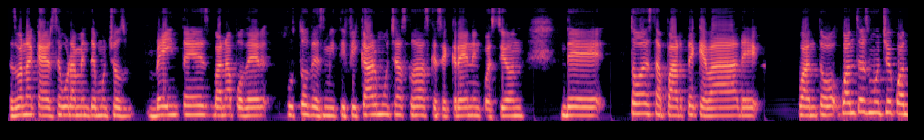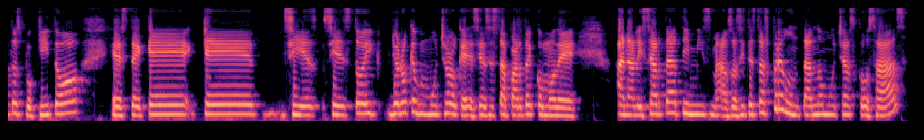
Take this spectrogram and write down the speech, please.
les van a caer seguramente muchos veintes, van a poder justo desmitificar muchas cosas que se creen en cuestión de toda esta parte que va de cuánto, cuánto es mucho y cuánto es poquito, este, que, que si, es, si estoy, yo creo que mucho lo que decías, esta parte como de analizarte a ti misma, o sea, si te estás preguntando muchas cosas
